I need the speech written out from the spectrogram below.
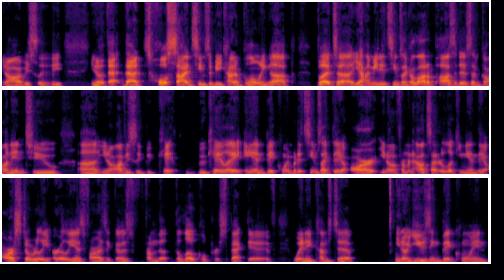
you know, obviously, you know, that that whole side seems to be kind of blowing up. But uh, yeah, I mean, it seems like a lot of positives have gone into uh, you know, obviously Bukele and Bitcoin, but it seems like they are, you know, from an outsider looking in, they are still really early as far as it goes from the, the local perspective when it comes to, you know, using Bitcoin.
